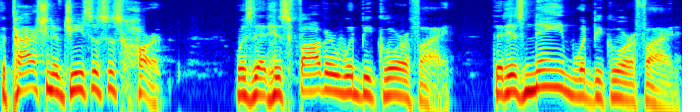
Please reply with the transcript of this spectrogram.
The passion of Jesus' heart was that his Father would be glorified, that his name would be glorified,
